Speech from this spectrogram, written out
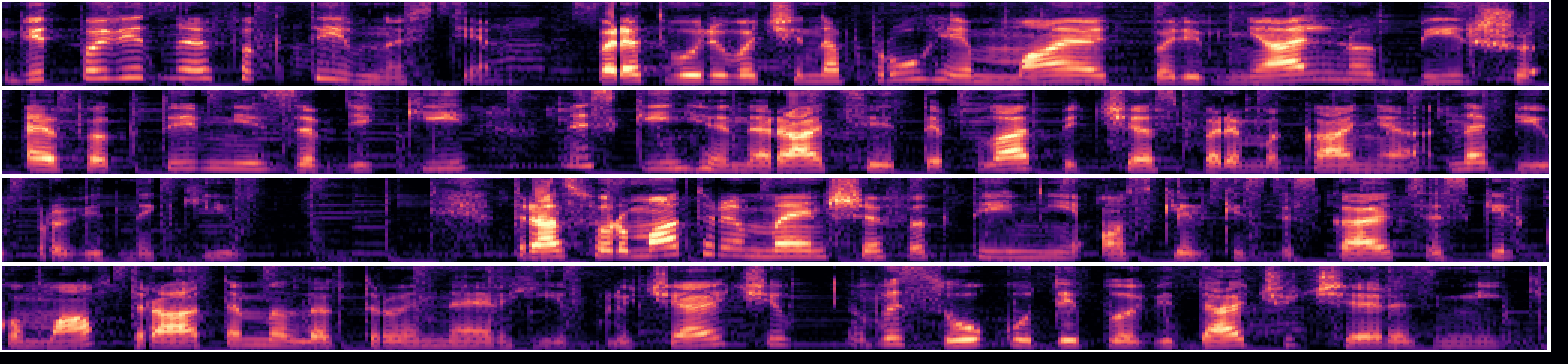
Відповідно ефективності. Перетворювачі напруги мають порівняльно більшу ефективність завдяки низькій генерації тепла під час перемикання напівпровідників. Трансформатори менш ефективні, оскільки стискаються з кількома втратами електроенергії, включаючи високу тепловіддачу через мідь.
